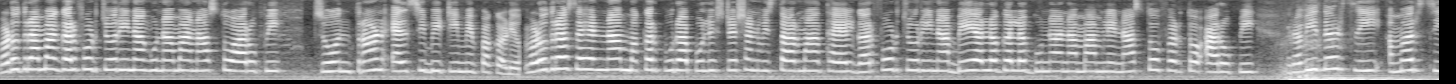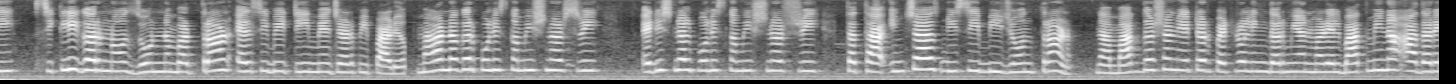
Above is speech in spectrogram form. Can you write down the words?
વડોદરામાં ગરફોડ ચોરીના ગુનામાં નાસ્તો આરોપી ઝોન ત્રણ એલસીબી ટીમે પકડ્યો. વડોદરા શહેરના મકરપુરા પોલીસ સ્ટેશન વિસ્તારમાં થયેલ ગરફોડ ચોરીના બે અલગ અલગ ગુનાના મામલે નાસ્તો ફરતો આરોપી રવિદરસિંહ અમરસિંહ સિકલીગરનો ઝોન નંબર ત્રણ એલસીબી ટીમે ઝડપી પાડ્યો. મહાનગર police commissioner Shri, additional police commissioner Shri તથા ઇન્ચાર્જ ડીસીબી ઝોન ત્રણ ના માર્ગદર્શન હેઠળ પેટ્રોલિંગ દરમિયાન મળેલ બાતમીના આધારે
